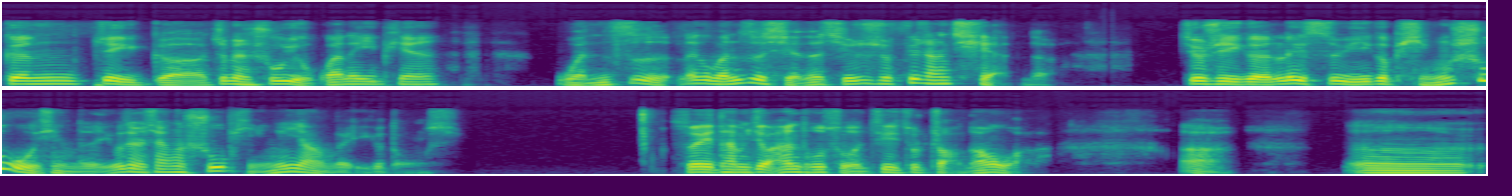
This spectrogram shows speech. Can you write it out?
跟这个这本书有关的一篇文字，那个文字写的其实是非常浅的，就是一个类似于一个评述性的，有点像个书评一样的一个东西，所以他们就按图索骥就找到我了，啊，嗯，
